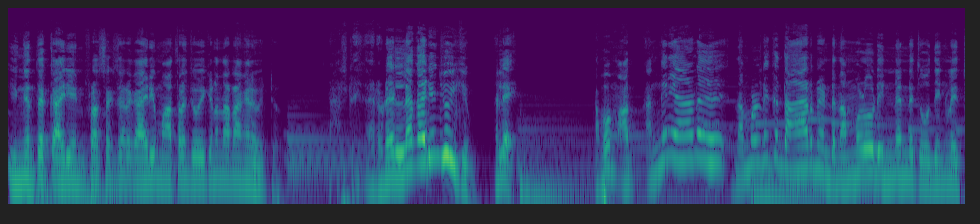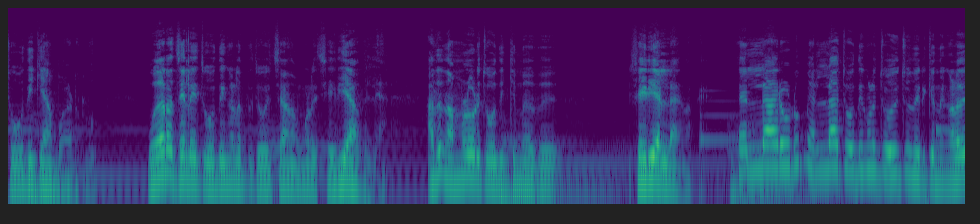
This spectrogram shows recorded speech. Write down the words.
ഇങ്ങനത്തെ കാര്യം ഇൻഫ്രാസ്ട്രക്ചറിന്റെ കാര്യം മാത്രം ചോദിക്കണം എന്ന് പറഞ്ഞാൽ അങ്ങനെ പറ്റുമോ രാഷ്ട്രീയക്കാരോട് എല്ലാ കാര്യവും ചോദിക്കും അല്ലേ? അപ്പം അങ്ങനെയാണ് നമ്മളുടെയൊക്കെ ധാരണയുണ്ട്. നമ്മളോട് ഇന്നെ ചോദ്യങ്ങളെ ചോദിക്കാൻ പാടുള്ളൂ. വേറെ ചില ചോദ്യങ്ങൾ ചോദിച്ചാൽ നമ്മൾ ശരിയാവില്ല. അത് നമ്മളോട് ചോദിക്കുന്നത് ശരിയല്ല എന്നൊക്കെ. എല്ലാവരോടും എല്ലാ ചോദ്യങ്ങളും ചോദിച്ചു നിന്നിരിക്കും നിങ്ങൾ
